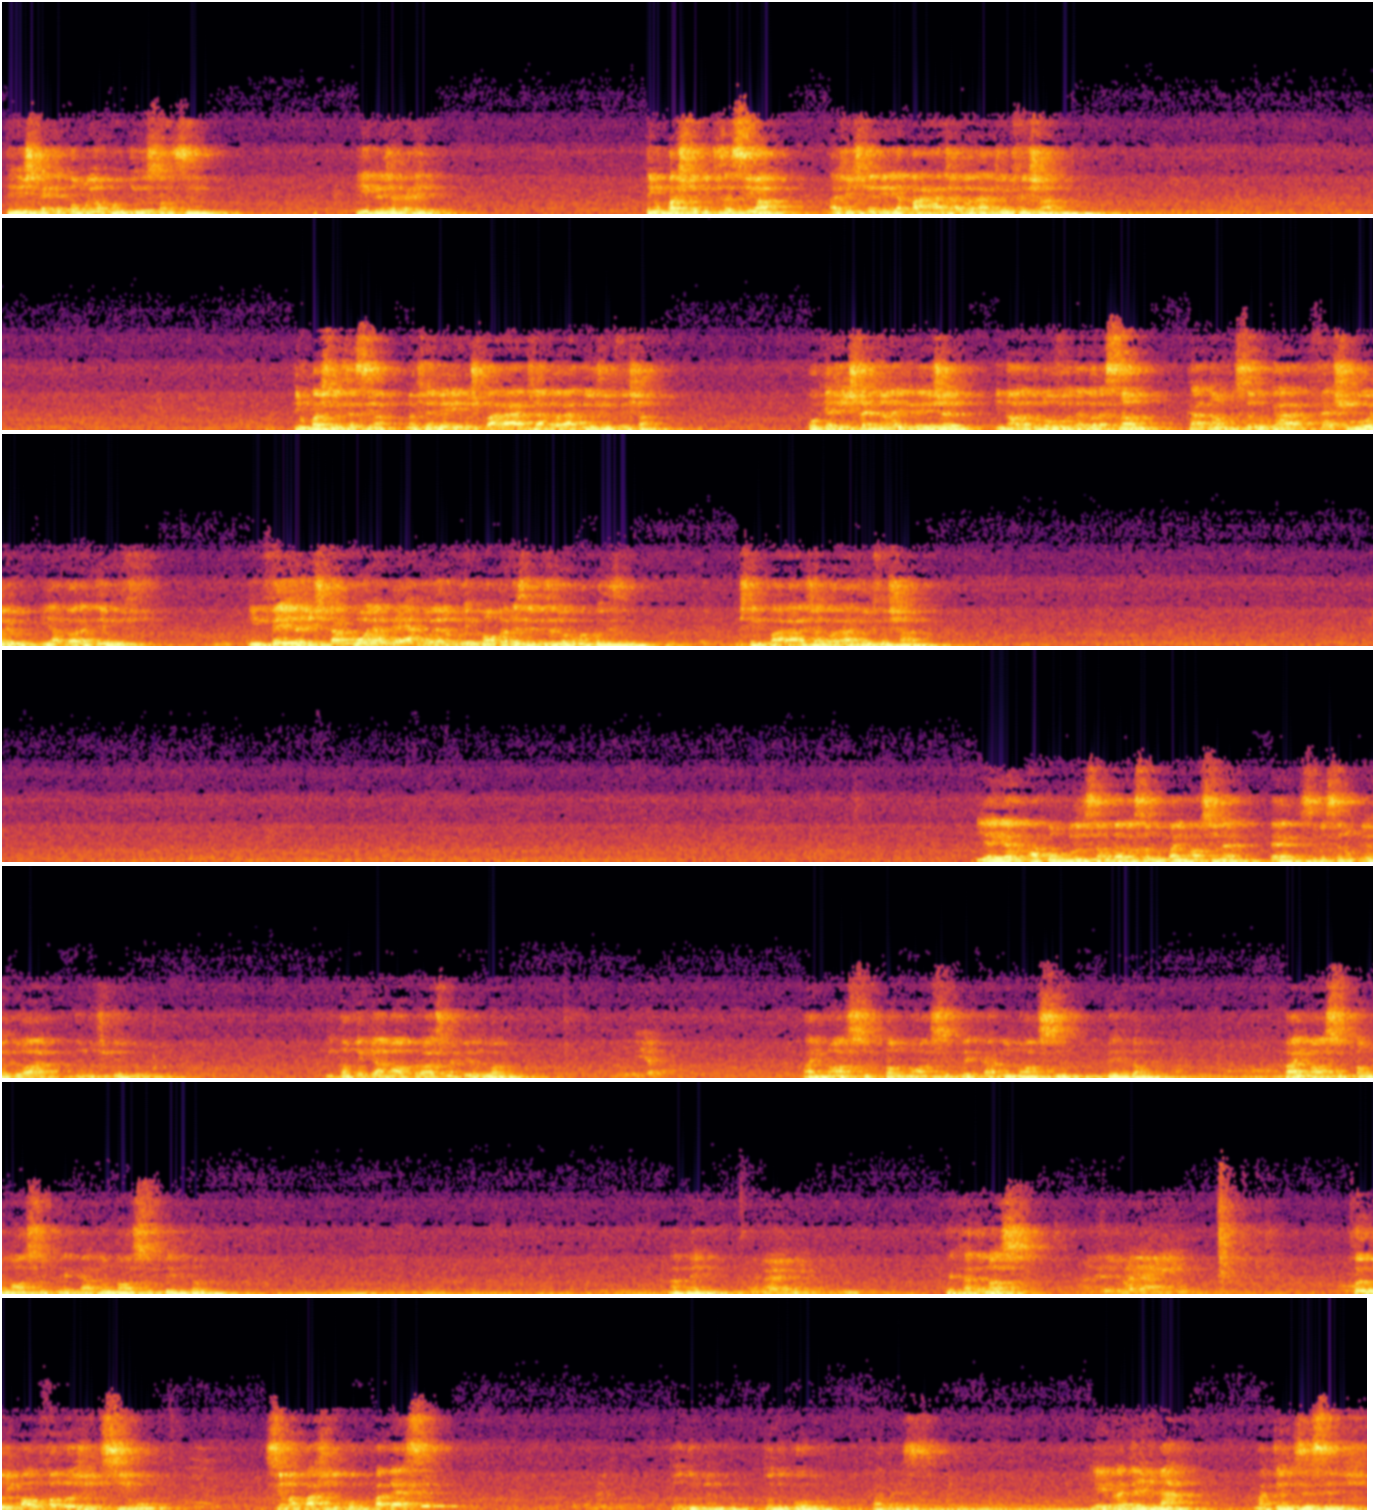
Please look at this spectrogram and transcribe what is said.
Tem gente que quer ter comunhão com Deus sozinho. E igreja para quê? Tem um pastor que diz assim, ó, a gente deveria parar de adorar de olho fechado. Tem um pastor que diz assim, ó, nós deveríamos parar de adorar Deus de olho fechado. Porque a gente está entrando na igreja e na hora do louvor e da adoração, cada um no seu lugar fecha o olho e adora a Deus. Em vez de a gente estar com o olho aberto, olhando para o irmão para ver se ele precisa de alguma coisa. A gente tem que parar de adorar de olho fechado. E aí a, a, conclusão da oração do Pai Nosso, né? É, se você não perdoar, Deus não te perdoa. Então o que é amar o próximo é perdoar. Pai nosso, pão nosso, pecado nosso e perdão. Pai nosso, pão nosso, pecado nosso, perdão. Amém? Amém. Pecado é nosso? Foi o que Paulo falou, gente. Se, um, se uma parte do corpo padece, todo membro, todo corpo padece. E aí, para terminar, Mateus 16.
